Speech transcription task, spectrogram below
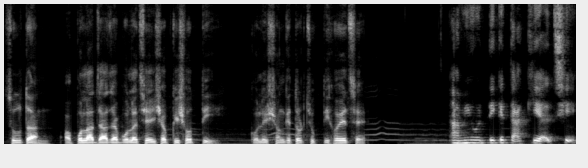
সুলতান অপলা যা যা বলেছে এইসব কি সত্যি? কোলের সঙ্গে তোর চুক্তি হয়েছে? আমি ওর দিকে তাকিয়ে আছি।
